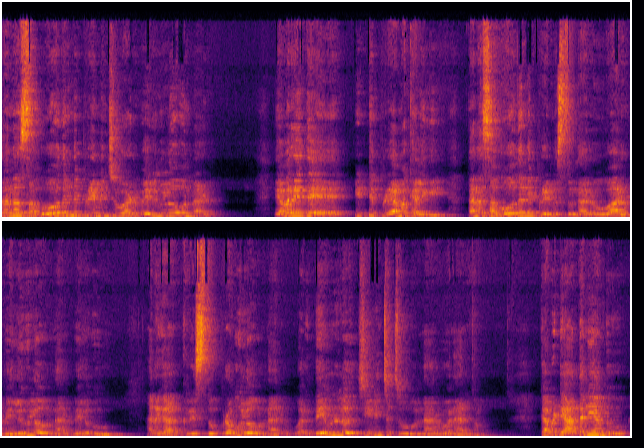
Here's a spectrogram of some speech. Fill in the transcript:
తన సహోదరుని ప్రేమించేవాడు వెలుగులో ఉన్నాడు. ఎవరైతే ఇట్టి ప్రేమ కలిగి తన సహోదరుని ప్రేమిస్తున్నారో వారు వెలుగులో ఉన్నారు. వెలుగు అనగా క్రీస్తు ప్రభులో ఉన్నారు. వారు దేవునిలో జీవించచూ ఉన్నారు అని అర్థం. కాబట్టి అతని అందు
